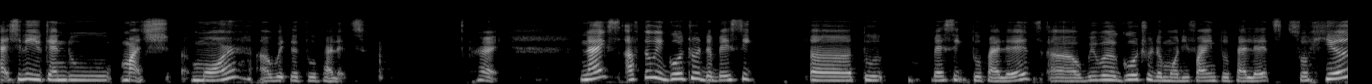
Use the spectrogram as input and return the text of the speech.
actually, you can do much more uh, with the tool palettes. Right. Next, after we go through the basic uh, to basic tool palettes, uh, we will go through the modifying tool palettes. So here,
